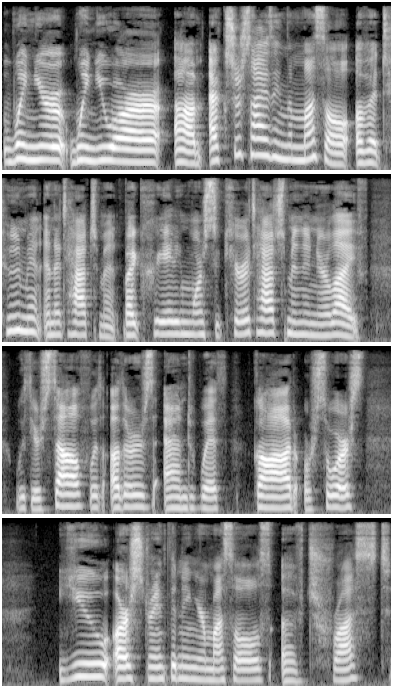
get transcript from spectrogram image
when you're when you are um, exercising the muscle of attunement and attachment by creating more secure attachment in your life with yourself, with others, and with God or Source, you are strengthening your muscles of trust,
